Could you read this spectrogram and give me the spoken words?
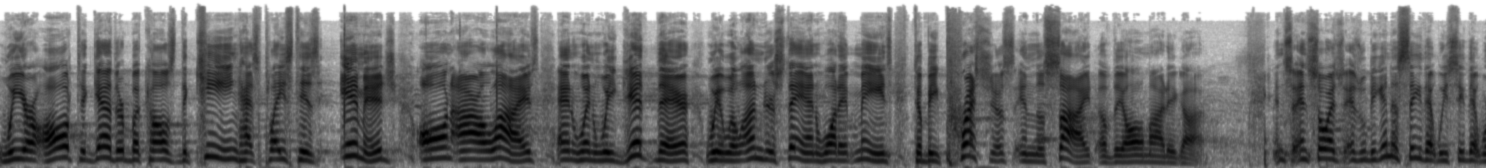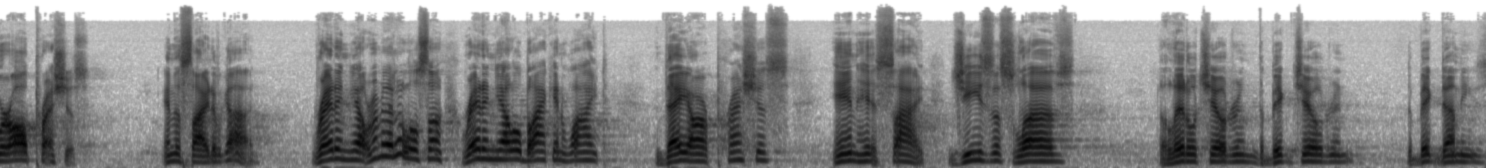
We are all together because the King has placed his image on our lives. And when we get there, we will understand what it means to be precious in the sight of the Almighty God. And so, and so as, as we begin to see that, we see that we're all precious in the sight of God. Red and yellow. Remember that little song? Red and yellow, black and white. They are precious in His sight. Jesus loves the little children, the big children, the big dummies.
